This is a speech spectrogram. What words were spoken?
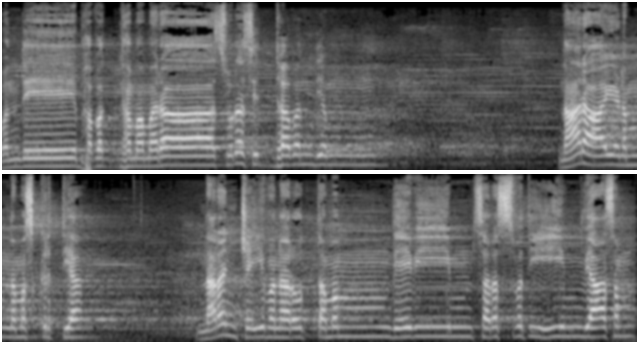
ವಂದೇ ಭವಘ್ನಮರಾಸುರಸಿದ್ಧವಂದ್ಯಂ ನಾರಾಯಣಂ ನಮಸ್ಕೃತ್ಯ. ನರಂಚೈವ ನರೋತ್ತಮಂ ದೇವೀಂ ಸರಸ್ವತೀಂ ವ್ಯಾಸಂ.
